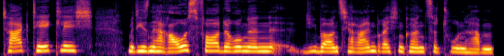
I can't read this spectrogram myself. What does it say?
tagtäglich mit diesen Herausforderungen, die über uns hereinbrechen können, zu tun haben?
